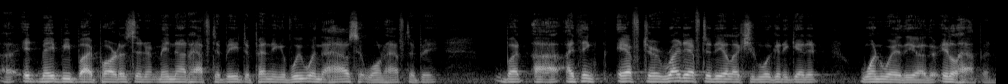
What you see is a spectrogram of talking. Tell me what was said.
uh, it may be bipartisan, it may not have to be, depending if we win the House, it won't have to be. But uh, I think after, right after the election, we're going to get it one way or the other. It'll happen.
